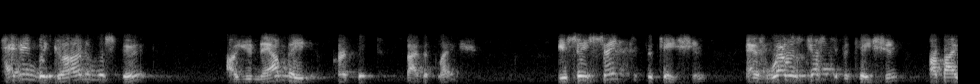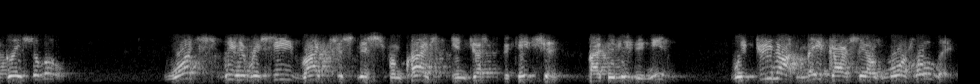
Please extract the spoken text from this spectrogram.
Having begun in the Spirit, are you now made perfect by the flesh? You see, sanctification as well as justification are by grace alone. Once we have received righteousness from Christ in justification by believing Him, we do not make ourselves more holy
